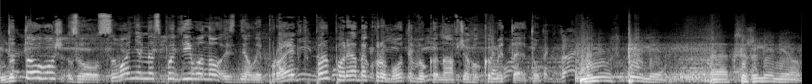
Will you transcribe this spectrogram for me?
До того ж, з голосування несподівано зняли проект про порядок роботи виконавчого комітету. Мы не успели, э, к сожалению,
